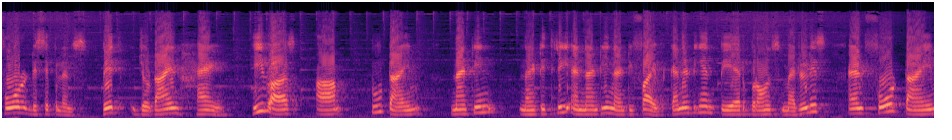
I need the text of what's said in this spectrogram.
four disciplines with Jordan Hang. He was a two-time 1993 and 1995 Canadian pair bronze medalist and four-time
